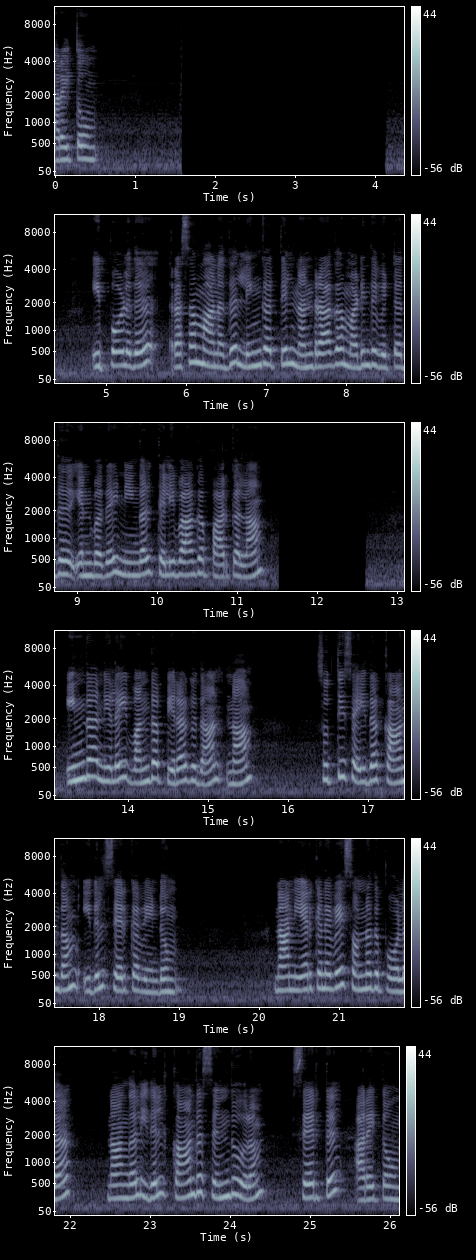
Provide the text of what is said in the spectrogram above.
அரைத்தோம். இப்பொழுது ரசமானது லிங்கத்தில் நன்றாக மடிந்துவிட்டது என்பதை நீங்கள் தெளிவாக பார்க்கலாம். இந்த நிலை வந்த பிறகுதான் நாம் சுத்தி செய்த காந்தம் இதில் சேர்க்க வேண்டும். நான் ஏற்கனவே சொன்னது போல நாங்கள் இதில் காந்த செந்தூரம் சேர்த்து அரைத்தோம்.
